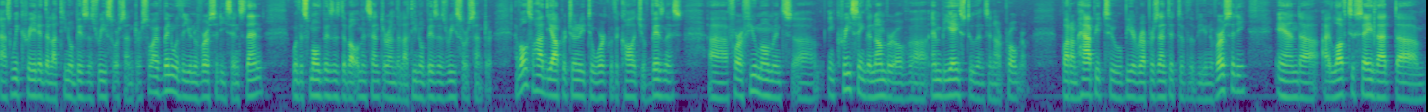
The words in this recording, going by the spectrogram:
as we created the Latino Business Resource Center. So I've been with the university since then with the Small Business Development Center and the Latino Business Resource Center. I've also had the opportunity to work with the College of Business uh, for a few moments, uh, increasing the number of uh, MBA students in our program. But I'm happy to be a representative of the university, and uh, I love to say that um,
